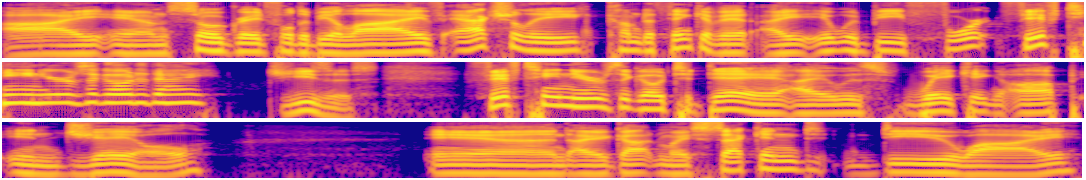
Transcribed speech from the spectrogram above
I am so grateful to be alive. Actually, come to think of it, I it would be four, 15 years ago today. Jesus. 15 years ago today, I was waking up in jail and I got my second DUI.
